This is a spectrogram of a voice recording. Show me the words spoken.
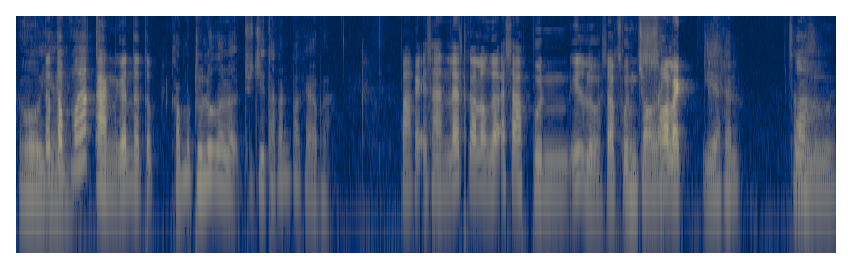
Oh tetap iya. makan kan tetap kamu dulu kalau cuci tangan pakai apa? Pakai sunlight kalau nggak sabun itu loh sabun, Sabun colek. solek iya kan? Selalu.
